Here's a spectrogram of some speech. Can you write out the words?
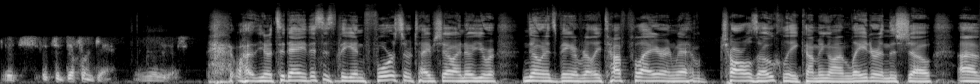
it's it's a different game. It really is. well, you know, today this is the enforcer type show. I know you were known as being a really tough player, and we have Charles Oakley coming on later in the show, uh,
